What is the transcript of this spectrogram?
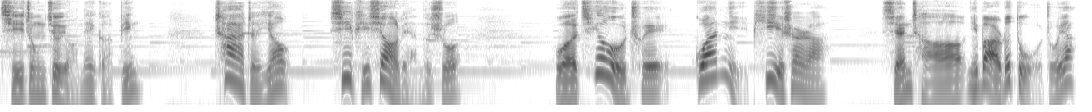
其中就有那个兵，叉着腰，嬉皮笑脸地说：“我就吹。”关你屁事儿啊！嫌吵，你把耳朵堵住呀！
